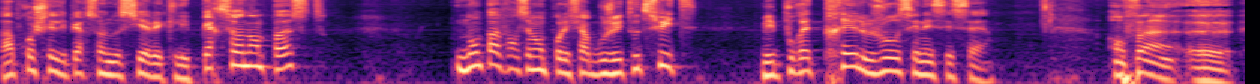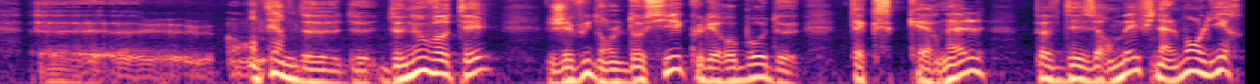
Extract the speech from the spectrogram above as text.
rapprocher les personnes aussi avec les personnes en poste, non pas forcément pour les faire bouger tout de suite, mais pour être prêt le jour où c'est nécessaire. Enfin, euh, euh, en termes de, nouveautés, j'ai vu dans le dossier que les robots de text kernel peuvent désormais finalement lire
